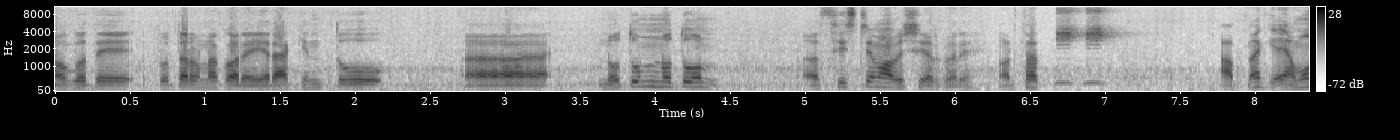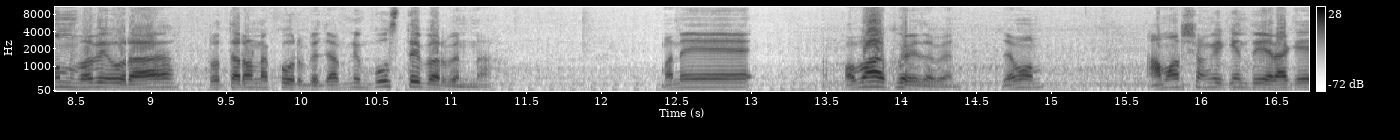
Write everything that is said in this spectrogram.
নগদে প্রতারণা করে, এরা কিন্তু নতুন নতুন সিস্টেম আবিষ্কার করে। অর্থাৎ আপনাকে এমনভাবে ওরা প্রতারণা করবে যে আপনি বুঝতে পারবেন না। মানে অবাক হয়ে যাবেন। যেমন আমার সঙ্গে কিন্তু এর আগে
